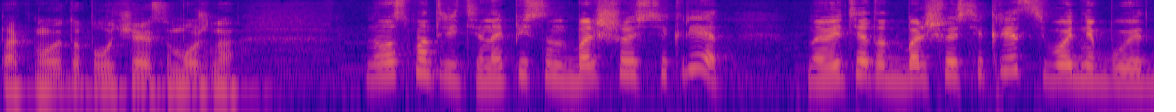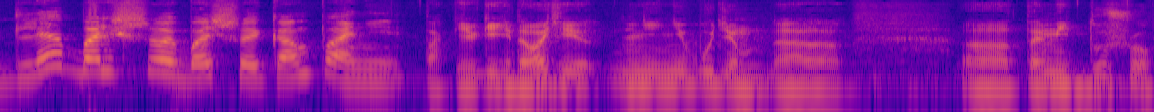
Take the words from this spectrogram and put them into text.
Так, ну это получается можно... Ну вот смотрите, написан большой секрет, но ведь этот большой секрет сегодня будет для большой-большой компании. Так, Евгений, давайте не, не будем... Э, томить душу.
